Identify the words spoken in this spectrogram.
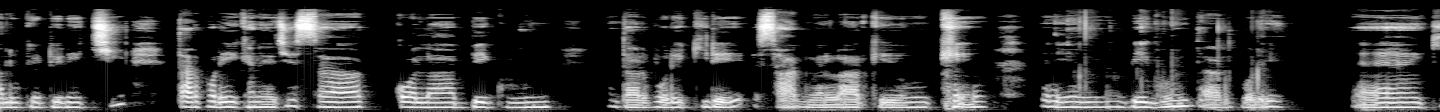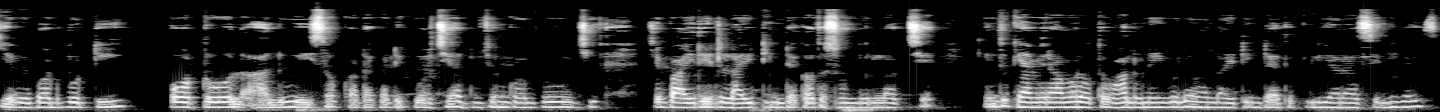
আলু কেটে নিচ্ছি। তারপরে এখানে আছে শাক, কলা, বেগুন তারপরে কিরে শাক মেলা কে- কে- এম, বেগুন তারপরে কী হবে বটবটি পটল আলু এইসব কাটাকাটি করছি আর দুজন গল্প বলছি যে বাইরের লাইটিংটা কত সুন্দর লাগছে। কিন্তু ক্যামেরা আমার অত ভালো নেই বলে আমার লাইটিংটা এত ক্লিয়ার আসেনি গাইস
